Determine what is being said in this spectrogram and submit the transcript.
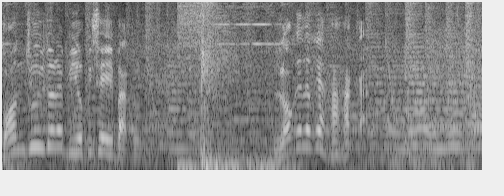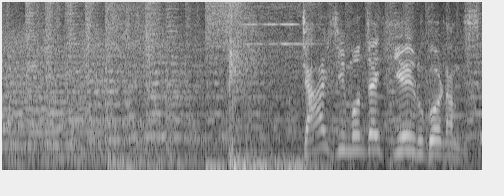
বনজুইৰ দৰে বিয়পিছে এই বাতৰি। লগে লগে হাহাকাৰ। যাৰ যি মন যায় সিয়েই ৰোগৰ নাম দিছে।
